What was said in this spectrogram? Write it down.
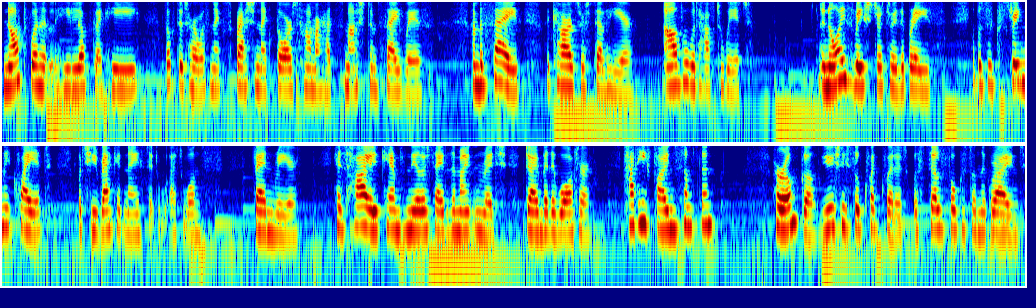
Not when it, he looked like he looked at her with an expression like Thor's hammer had smashed him sideways. And beside, the carls were still here. Alva would have to wait. A noise reached her through the breeze. It was extremely quiet, but she recognised it at once. Fenrir. His howl came from the other side of the mountain ridge, down by the water. Had he found something? Her uncle, usually so quick witted, was still focused on the ground,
